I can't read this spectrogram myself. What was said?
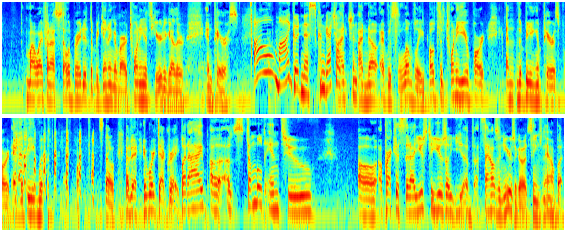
my wife and I celebrated the beginning of our 20th year together in Paris. Oh my goodness! Congratulations! I, I know it was lovely, both the 20 year part and the being in Paris part, and the being with my wife part. So it worked out great. But I uh, stumbled into. Uh, a practice that I used to use a, a, thousand years ago, it seems now, but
